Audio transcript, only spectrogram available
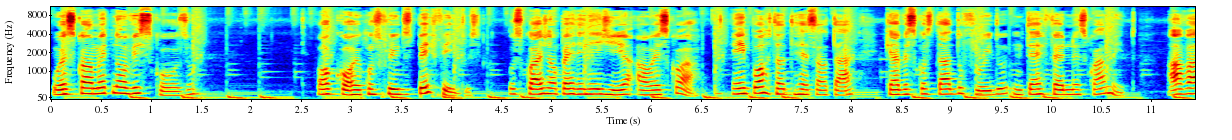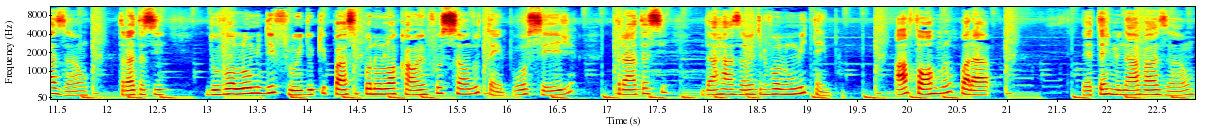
O escoamento não viscoso ocorre com os fluidos perfeitos, os quais não perdem energia ao escoar. É importante ressaltar que a viscosidade do fluido interfere no escoamento. A vazão trata-se do volume de fluido que passa por um local em função do tempo, ou seja, trata-se da razão entre volume e tempo. A fórmula para determinar a vazão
